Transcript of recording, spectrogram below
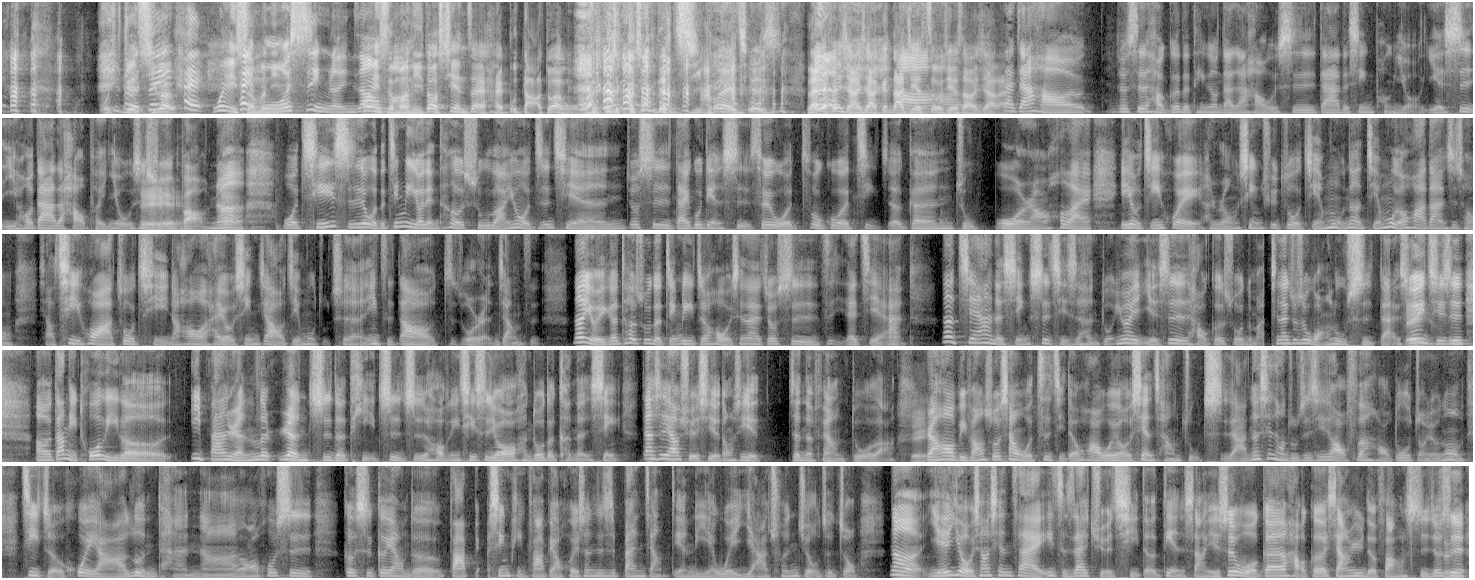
我就觉得奇怪，为什么你魔性了？你知道吗？为什么你到现在还不打断我？我就觉得奇怪一件事。来分享一下，跟大家介自我介绍一下来。大家好。就是好哥的听众，大家好，我是大家的新朋友，也是以后大家的好朋友，我是雪宝。那我其实我的经历有点特殊啦，因为我之前就是待过电视，所以我做过记者跟主播，然后后来也有机会很荣幸去做节目。那节目的话，当然是从小企划做起，然后还有新教节目主持人，一直到制作人这样子。那有一个特殊的经历之后，我现在就是自己在接案。那接案的形式其实很多，因为也是好哥说的嘛，现在就是网络时代，所以其实呃，当你脱离了一般人认认知的体制之后，你其实有很多的可能性，但是要学习的东西也真的非常多啦。对。然后比方说像我自己的话，我有现场主持啊，那现场主持其实要分好多种，有那种记者会啊、论坛啊，然后或是。各式各样的发表新品发表会，甚至是颁奖典礼、尾牙、春酒这种，那也有像现在一直在崛起的电商，也是我跟好哥相遇的方式，就是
